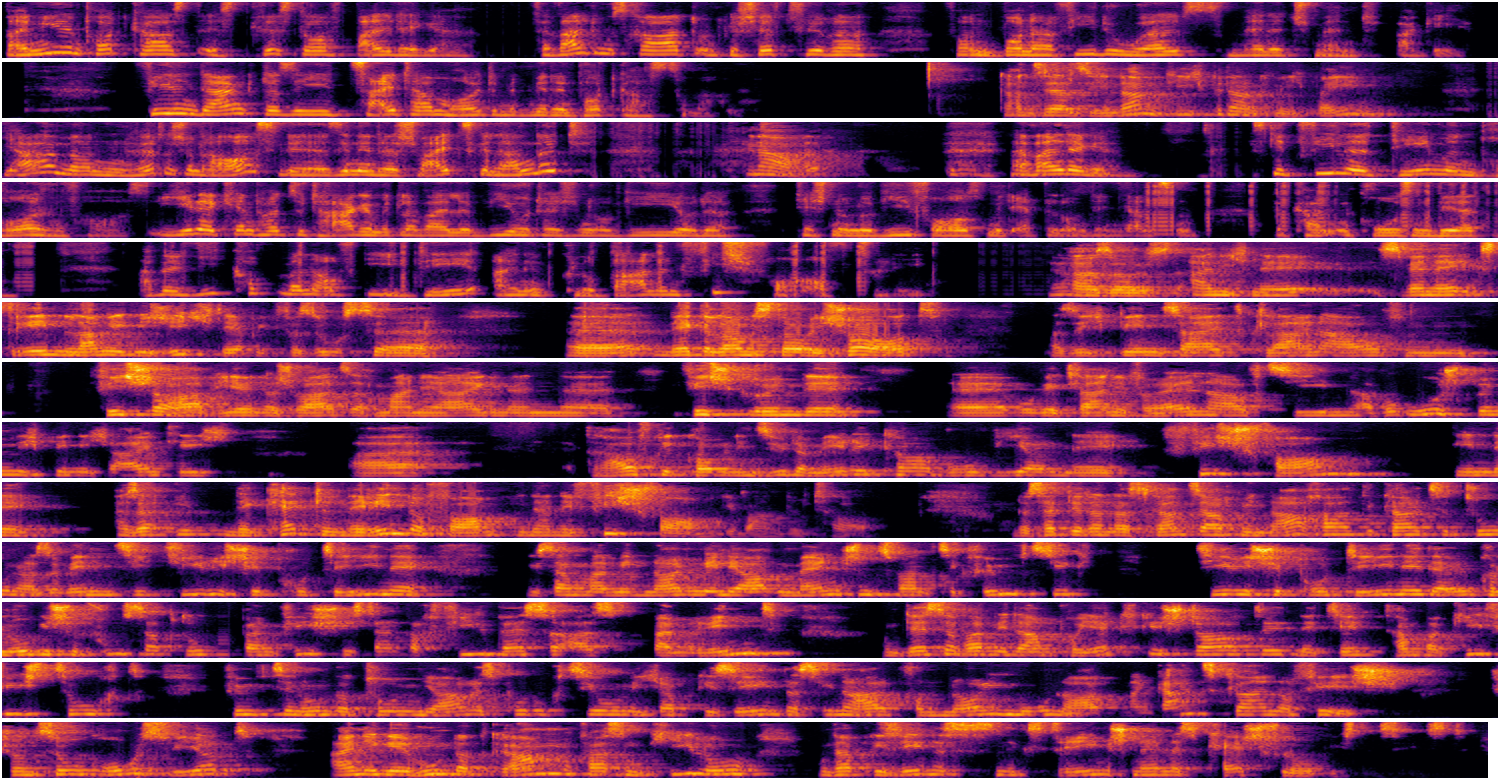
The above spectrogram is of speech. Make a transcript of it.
Bei mir im Podcast ist Christoph Baldegger, Verwaltungsrat und Geschäftsführer von Bonafide Wealth Management AG. Vielen Dank, dass Sie Zeit haben, heute mit mir den Podcast zu machen. Ganz herzlichen Dank. Ich bedanke mich bei Ihnen. Ja, man hört es schon raus. Wir sind in der Schweiz gelandet. Genau. Herr Waldegger, es gibt viele Themen, Branchenfonds. Jeder kennt heutzutage mittlerweile Biotechnologie oder Technologiefonds mit Apple und den ganzen bekannten großen Werten. Aber wie kommt man auf die Idee, einen globalen Fischfonds aufzulegen? Ja, also es ist eigentlich eine, es wäre eine extrem lange Geschichte, aber ich versuche es, äh, äh, make a long story short. Also ich bin seit klein auf ein Fischer, habe hier in der Schweiz auch meine eigenen äh, Fischgründe äh, wo wir kleine Forellen aufziehen. Aber ursprünglich bin ich eigentlich äh, draufgekommen in Südamerika, wo wir eine Fischfarm in eine, also eine Kettel, eine Rinderfarm in eine Fischfarm gewandelt haben. Und das hat ja dann das Ganze auch mit Nachhaltigkeit zu tun. Also wenn Sie tierische Proteine, ich sage mal mit 9 Milliarden Menschen 2050, tierische Proteine, der ökologische Fußabdruck beim Fisch ist einfach viel besser als beim Rind. Und deshalb haben wir da ein Projekt gestartet, eine Tambaki-Fischzucht, 1500 Tonnen Jahresproduktion. Ich habe gesehen, dass innerhalb von neun Monaten ein ganz kleiner Fisch schon so groß wird, einige hundert Gramm, fast ein Kilo, und habe gesehen, dass es ein extrem schnelles Cashflow-Business ist.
